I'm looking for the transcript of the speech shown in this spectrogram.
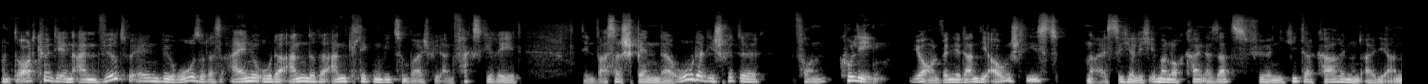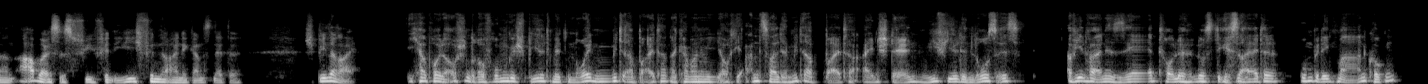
Und dort könnt ihr in einem virtuellen Büro so das eine oder andere anklicken, wie zum Beispiel ein Faxgerät, den Wasserspender oder die Schritte von Kollegen. Ja, und wenn ihr dann die Augen schließt, na, ist sicherlich immer noch kein Ersatz für Nikita Karin und all die anderen, aber es ist, wie finde ich, finde eine ganz nette Spielerei. Ich habe heute auch schon drauf rumgespielt mit neuen Mitarbeitern. Da kann man nämlich auch die Anzahl der Mitarbeiter einstellen, wie viel denn los ist. Auf jeden Fall eine sehr tolle, lustige Seite. Unbedingt mal angucken.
